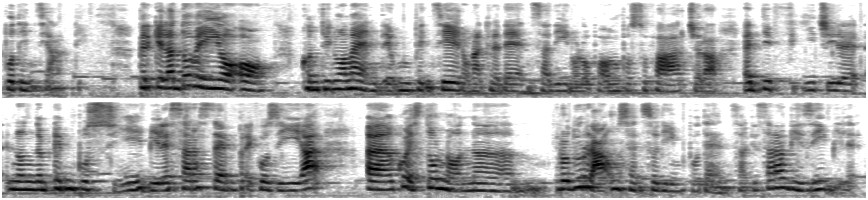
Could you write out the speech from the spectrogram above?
potenzianti perché laddove io ho continuamente un pensiero, una credenza di non, lo po- non posso farcela, è difficile, non, è impossibile, sarà sempre così, eh, eh, questo non eh, produrrà un senso di impotenza che sarà visibile.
